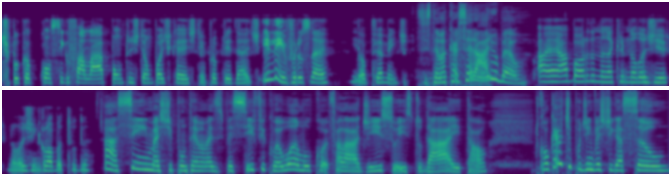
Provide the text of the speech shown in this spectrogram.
Tipo, que eu consigo falar a ponto de ter um podcast, tem propriedade. E livros, né? E, obviamente. Sistema carcerário, Bel. Ah, é, aborda né, na criminologia. A criminologia engloba tudo. Ah, sim, mas tipo um tema mais específico, eu amo falar disso e estudar e tal. Qualquer tipo de investigação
